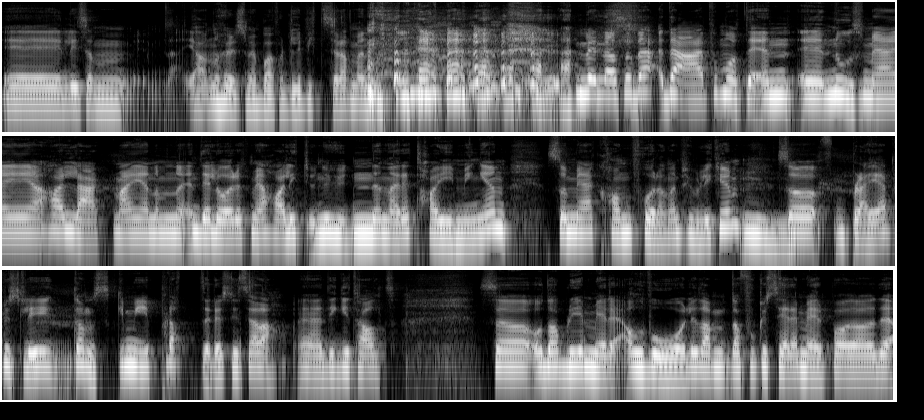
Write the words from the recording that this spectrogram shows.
eh, liksom Ja, nå høres det ut som jeg bare forteller vitser, da, men Men altså, det, det, er på en måte en, eh, noe som jeg har lært meg gjennom en del år, som jeg har litt under huden, den derre timingen som jeg kan foran et publikum, mm. så blei jeg plutselig ganske mye plattere, syns jeg, da, eh, digitalt. Så, og da blir jeg mer alvorlig. Da, da fokuserer jeg mer på det,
